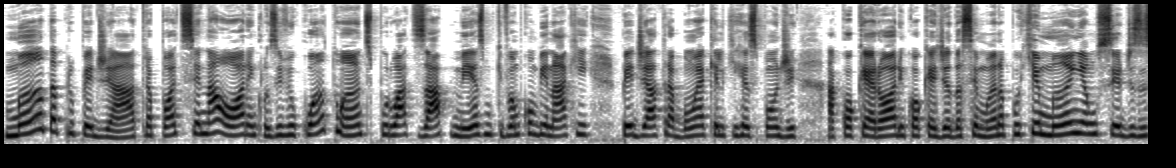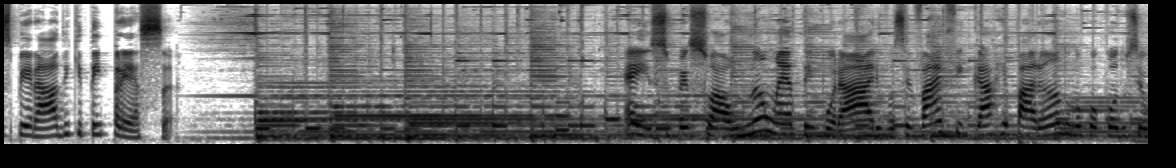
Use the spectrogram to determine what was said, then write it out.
manda pro pediatra, pode ser na hora, inclusive o quanto antes, por WhatsApp mesmo, que vamos combinar que pediatra bom é aquele que responde a qualquer hora, em qualquer dia da semana, porque mãe é um ser desesperado e que tem pressa. Música é isso, pessoal. Não é temporário. Você vai ficar reparando no cocô do seu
